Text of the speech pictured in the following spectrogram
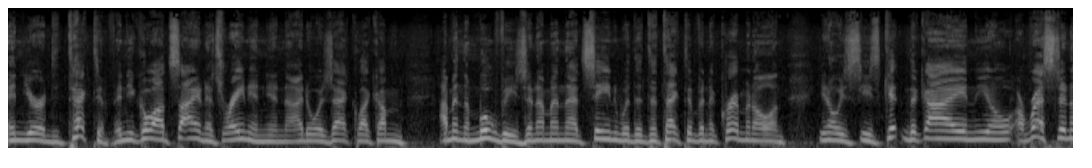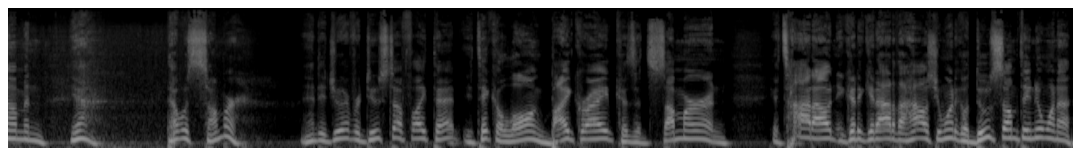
and you're a detective, and you go outside and it's raining, and I'd always act like I'm I'm in the movies and I'm in that scene with the detective and the criminal, and you know, he's he's getting the guy and you know arresting him, and yeah, that was summer. And did you ever do stuff like that? You take a long bike ride because it's summer and it's hot out and you're going to get out of the house. You want to go do something. You want to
